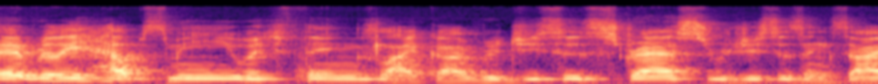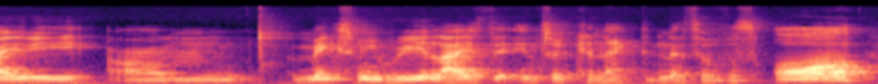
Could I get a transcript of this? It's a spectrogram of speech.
it really helps me with things like uh, reduces stress, reduces anxiety, um, makes me realize the interconnectedness of us all.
